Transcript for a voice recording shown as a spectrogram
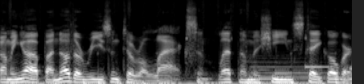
Coming up, another reason to relax and let the machines take over.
